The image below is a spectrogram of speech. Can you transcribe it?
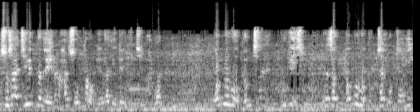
수사 지휘권 외에는 할 수 없도록 여러 가지 되어 있지만은 법무부 검찰 국에 있습니다. 그래서 법무부 검찰국장이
